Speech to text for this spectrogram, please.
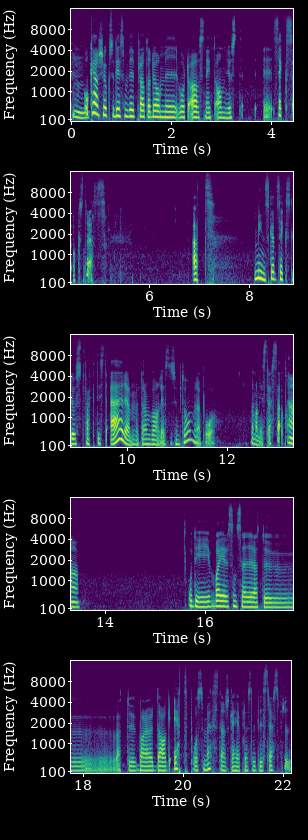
Mm. Och kanske också det som vi pratade om i vårt avsnitt om just eh, sex och stress. Att minskad sexlust faktiskt är en av de vanligaste symptomen på när man är stressad. Ja. Och det vad är det som säger att du, att du bara dag ett på semestern ska helt plötsligt bli stressfri?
